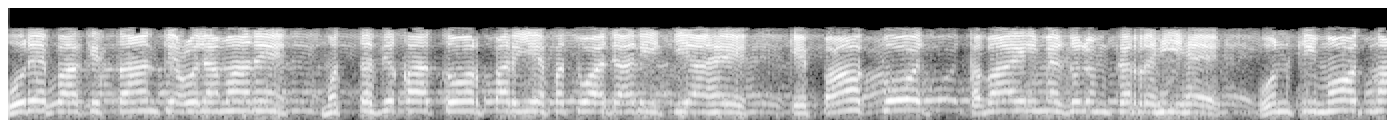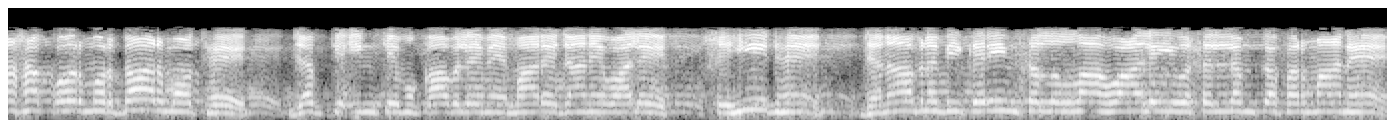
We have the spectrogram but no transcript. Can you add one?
پورے پاکستان کے علماء نے متفقہ طور پر یہ فتویٰ جاری کیا ہے کہ پاک فوج قبائل میں ظلم کر رہی ہے۔ ان کی موت ناحق اور مردار موت ہے۔ جبکہ ان کے مقابلے میں مارے جانے والے شہید ہیں۔ جناب نبی کریم صلی اللہ علیہ وسلم کا فرمان ہے،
